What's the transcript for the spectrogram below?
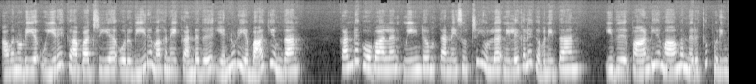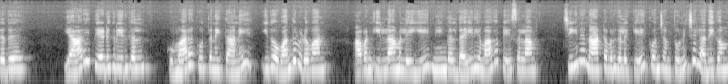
அவனுடைய உயிரை காப்பாற்றிய ஒரு வீர மகனை கண்டது என்னுடைய பாக்கியம்தான். கண்டகோபாலன் மீண்டும் தன்னை சுற்றியுள்ள நிலைகளை கவனித்தான். இது பாண்டிய மாமன்னருக்கு புரிந்தது. யாரை தேடுகிறீர்கள்? குமாரகுத்தனைத்தானே? இதோ வந்து விடுவான். அவன் இல்லாமலேயே நீங்கள் தைரியமாக பேசலாம். சீன நாட்டவர்களுக்கே கொஞ்சம் துணிச்சல் அதிகம்.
